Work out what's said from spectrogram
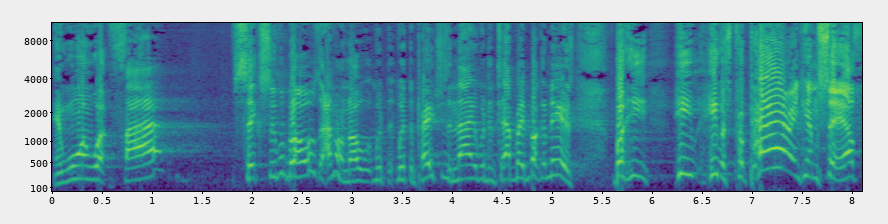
And won what, five? Six Super Bowls? I don't know, with the, with the Patriots and now with the Tampa Bay Buccaneers. But he, he, he was preparing himself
